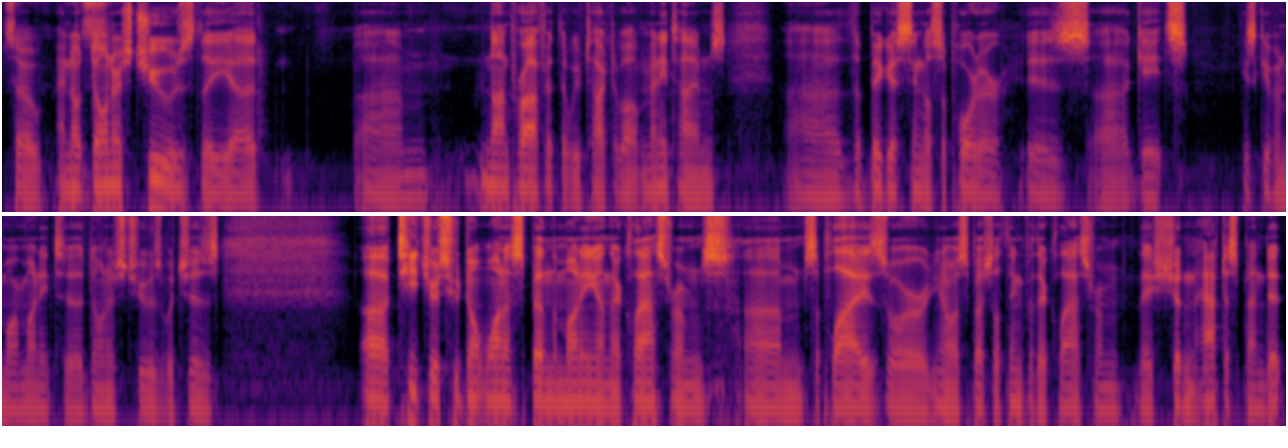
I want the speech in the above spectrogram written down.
So I know Donors Choose, the uh, um, nonprofit that we've talked about many times. Uh, the biggest single supporter is uh, Gates. He's given more money to Donors Choose, which is uh, teachers who don't want to spend the money on their classrooms um, supplies or you know a special thing for their classroom. They shouldn't have to spend it,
